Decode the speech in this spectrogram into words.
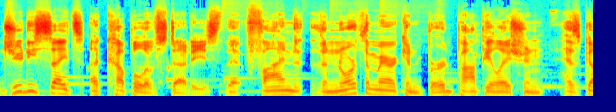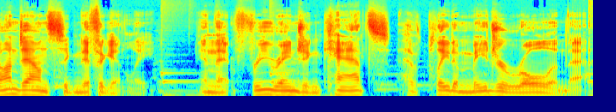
Judy cites a couple of studies that find the North American bird population has gone down significantly, and that free ranging cats have played a major role in that.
